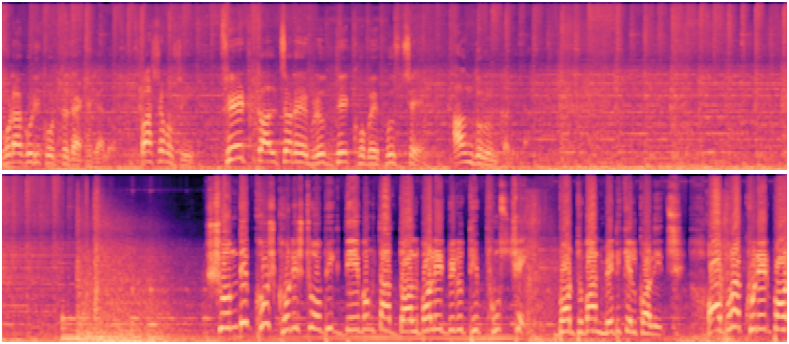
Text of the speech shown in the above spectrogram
ঘোরাঘুরি করতে দেখা গেল। পাশাপাশি থ্রেড কালচারের বিরুদ্ধে ক্ষোভে ফুসছে আন্দোলনকারীরা। সন্দীপ ঘোষ, ঘনিষ্ঠ অভিক দে এবং তার দলবলের বিরুদ্ধে ফুঁসছে বর্ধমান মেডিকেল কলেজ। অভয় খুনের পর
